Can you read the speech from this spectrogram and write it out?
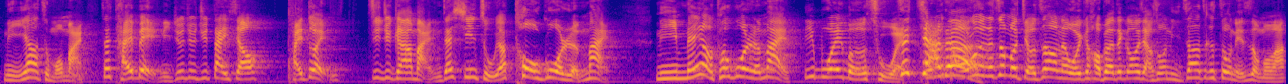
你要怎么买？在台北你就就去代销排队继续跟他买，你在新竹要透过人脉。你没有透过人脉，你不会没处哎，真假的？讨论了这么久之后呢，我一个好朋友在跟我讲说，你知道这个重点是什么吗？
